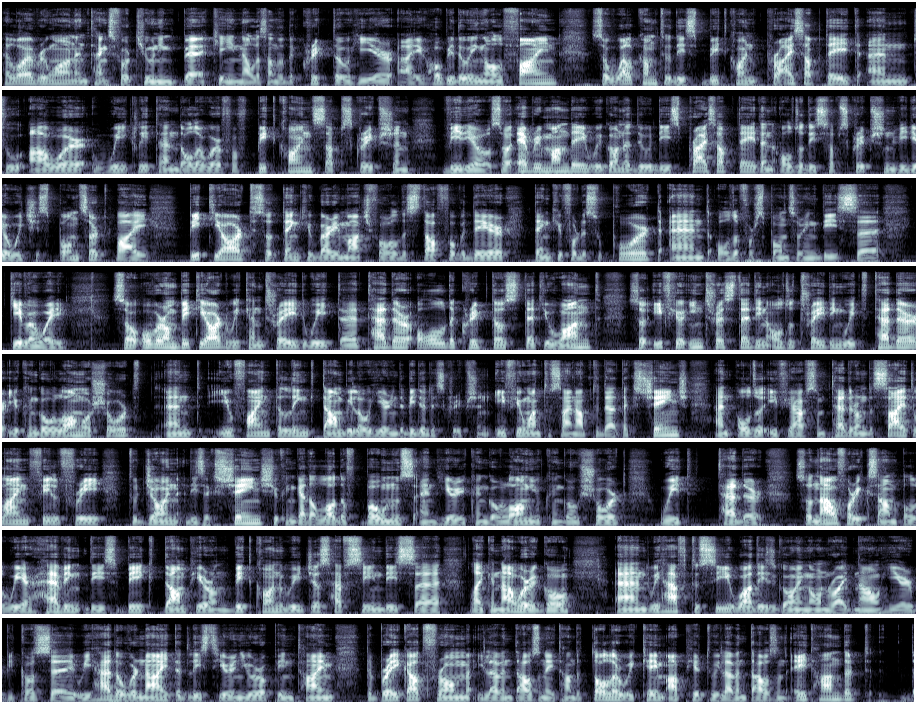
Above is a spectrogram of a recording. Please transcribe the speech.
Hello everyone and thanks for tuning back in. Alessandro De Crypto here. I hope you're doing all fine. So welcome to this Bitcoin price update and to our weekly $10 worth of Bitcoin subscription video. So every Monday we're gonna do this price update and also this subscription video which is sponsored by Bityard. So thank you very much for all the stuff over there. Thank you for the support and also for sponsoring this uh, giveaway. So over on Bityard, we can trade with uh, Tether all the cryptos that you want. So if you're interested in also trading with Tether, you can go long or short and you find the link down below here in the video description. If you want to sign up to that exchange and also if you have some Tether on the sideline, feel free to join this exchange. You can get a lot of bonus and here you can go long, you can go short with Tether. So now, for example, we are having this big dump here on Bitcoin. We just have seen this uh, like an hour ago and we have to see what is going on right now here because uh, we had overnight at least here in European time the breakout from $11,800 we came up here to 11,800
